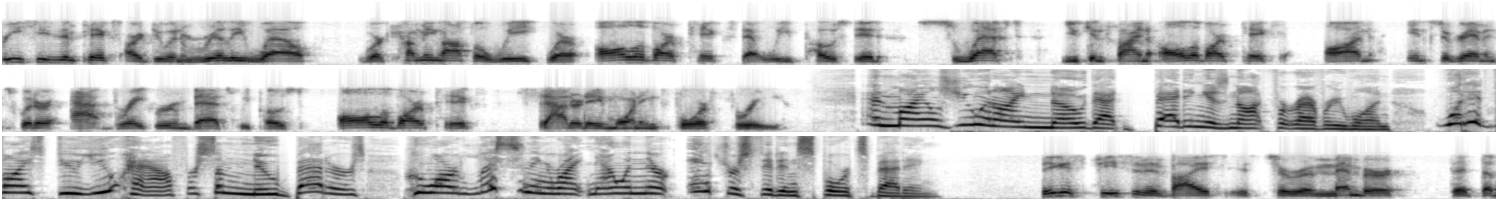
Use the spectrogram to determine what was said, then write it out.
preseason picks are doing really well. We're coming off a week where all of our picks that we posted swept. You can find all of our picks on Instagram and Twitter at Breakroom Bets. We post all of our picks Saturday morning for free. And Miles, you and I know that betting is not for everyone. What advice do you have for some new betters who are listening right now and they're interested in sports betting? Biggest piece of advice is to remember that the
